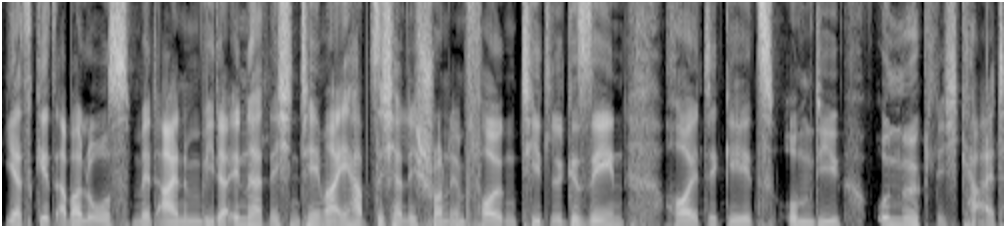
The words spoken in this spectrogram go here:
Jetzt geht's aber los mit einem wieder inhaltlichen Thema. Ihr habt sicherlich schon im Folgentitel gesehen. Heute geht's um die Unmöglichkeit.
